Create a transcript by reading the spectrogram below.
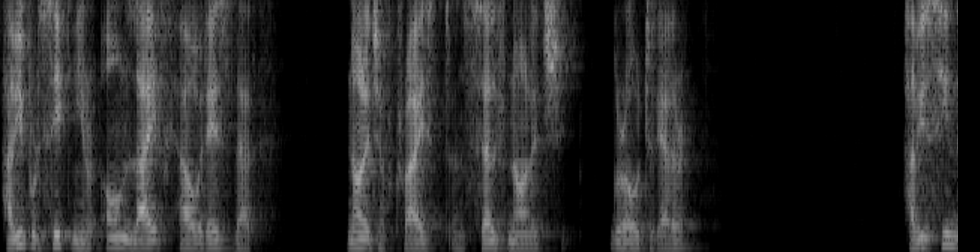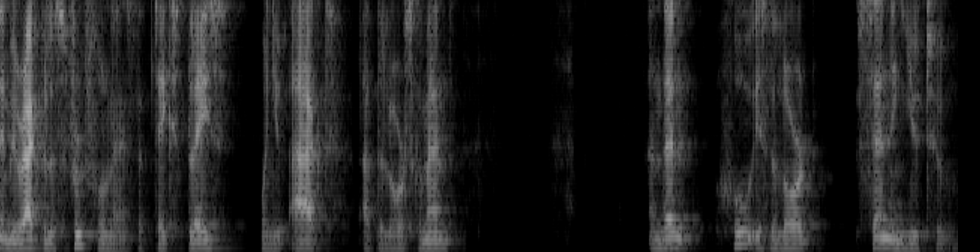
Have you perceived in your own life how it is that knowledge of Christ and self knowledge grow together? Have you seen the miraculous fruitfulness that takes place when you act at the Lord's command? And then, who is the Lord sending you to?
